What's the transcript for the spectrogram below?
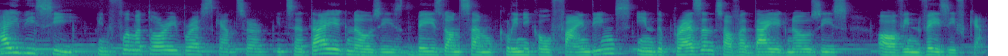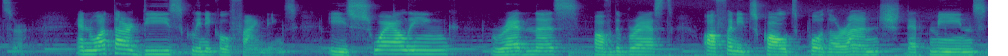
IBC, inflammatory breast cancer, it's a diagnosis based on some clinical findings in the presence of a diagnosis of invasive cancer. And what are these clinical findings? Is swelling, redness of the breast, often it's called peau d'orange, that means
